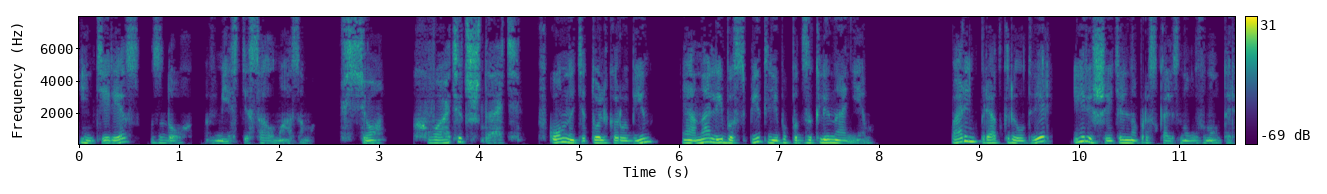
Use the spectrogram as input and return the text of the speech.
Интерес сдох вместе с алмазом. Все, хватит ждать. В комнате только Рубин, и она либо спит, либо под заклинанием. Парень приоткрыл дверь и решительно проскользнул внутрь.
